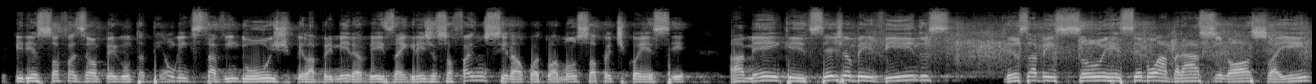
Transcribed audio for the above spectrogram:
Eu queria só fazer uma pergunta. Tem alguém que está vindo hoje pela primeira vez na igreja? Só faz um sinal com a tua mão só para te conhecer. Amém, queridos. Sejam bem-vindos. Deus abençoe. Receba um abraço nosso aí,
